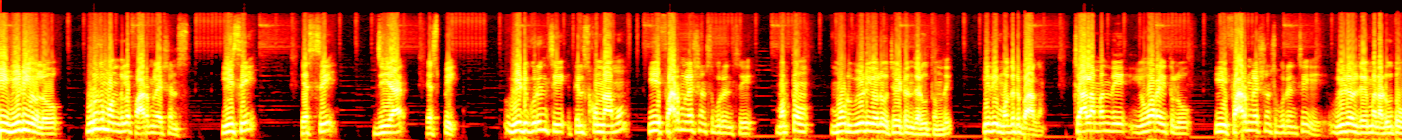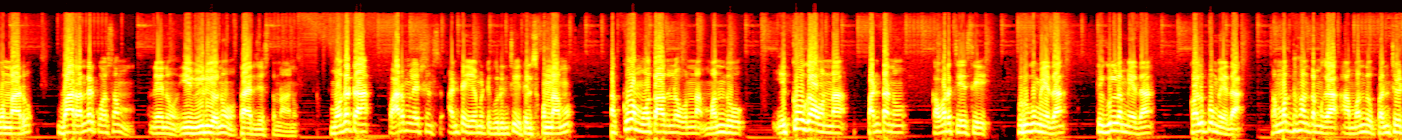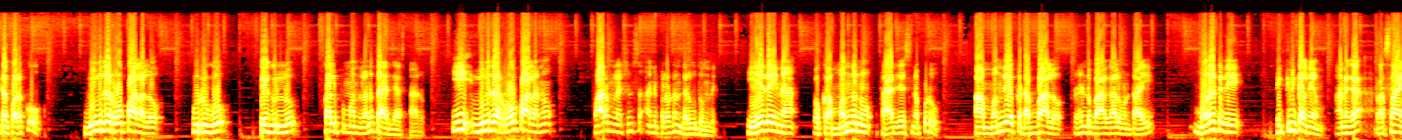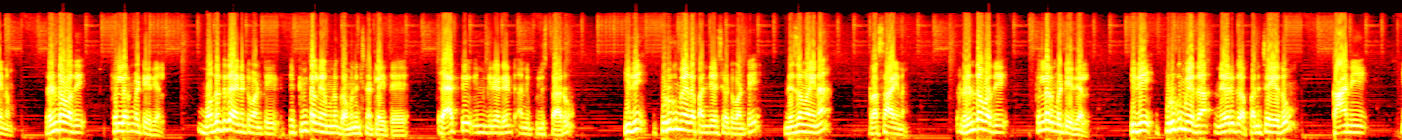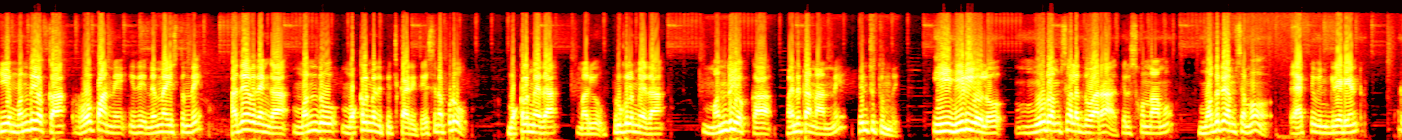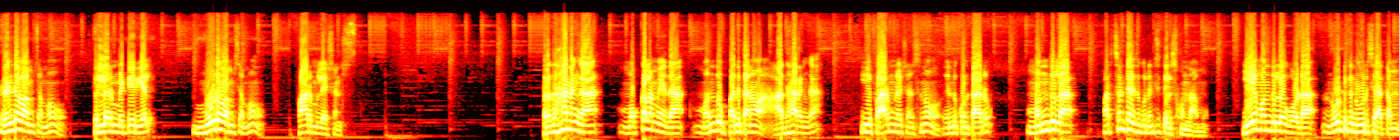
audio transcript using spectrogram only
ఈ వీడియోలో పురుగు మందుల formulations EC SC GR SP వీటి గురించి తెలుసుకున్నాము. ఈ ఫార్ములేషన్స్ గురించి మొత్తం మూడు వీడియోలు చేయటం జరుగుతుంది. ఇది మొదటి భాగం. చాలామంది యువ రైతులు ఈ ఫార్ములేషన్స్ గురించి వీడియోలు చేయమని అడుగుతూ ఉన్నారు. వారందరి కోసం నేను ఈ వీడియోను తయారు చేస్తున్నాను. మొదట ఫార్ములేషన్స్ అంటే ఏమిటి గురించి తెలుసుకున్నాము. తక్కువ మోతాదులో ఉన్న మందు ఎక్కువగా ఉన్న పంటను కవర్ చేసి పురుగు మీద తెగుళ్ళ మీద కలుపు మీద సమర్థవంతంగా ఆ మందు పనిచేయట కొరకు వివిధ రూపాలలో పురుగు తెగుళ్ళు కలుపు మందులను తయారు చేస్తారు. ఈ వివిధ రూపాలను ఫార్ములేషన్స్ అని పిలవడం జరుగుతుంది. ఏదైనా ఒక మందును తయారు చేసినప్పుడు ఆ మందు యొక్క డబ్బాలో రెండు భాగాలు ఉంటాయి. మొదటిది టెక్నికల్ నేమ్ అనగా రసాయనం. రెండవది ఫిల్లర్ మెటీరియల్. మొదటిది అయినటువంటి టెక్నికల్ నేమ్ను గమనించినట్లయితే యాక్టివ్ ఇంగ్రీడియంట్ అని పిలుస్తారు. ఇది పురుగు మీద పనిచేసేటువంటి నిజమైన రసాయనం. రెండవది ఫిల్లర్ మెటీరియల్. ఇది పురుగు మీద నేరుగా పనిచేయదు కానీ ఈ మందు యొక్క రూపాన్ని ఇది నిర్ణయిస్తుంది. అదేవిధంగా మందు మొక్కల మీద పిచికారీ చేసినప్పుడు మొక్కల మీద మరియు పురుగుల మీద మందు యొక్క పనితనాన్ని పెంచుతుంది. ఈ వీడియోలో మూడు అంశాల ద్వారా తెలుసుకుందాము. మొదటి అంశము యాక్టివ్ ఇంగ్రీడియంట్ రెండవ అంశము పిల్లర్ మెటీరియల్ మూడవ అంశము ఫార్ములేషన్స్. ప్రధానంగా మొక్కల మీద మందు పనితనం ఆధారంగా ఈ ఫార్ములేషన్స్ను ఎన్నుకుంటారు. మందుల పర్సంటేజ్ గురించి తెలుసుకుందాము. ఏ మందులో కూడా నూటికి నూరు శాతం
